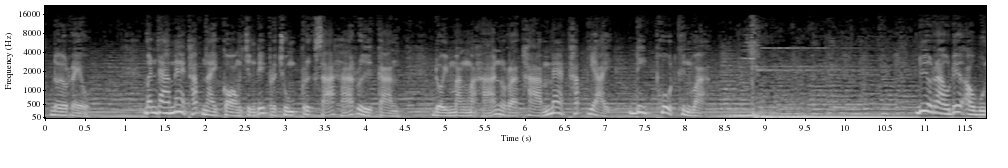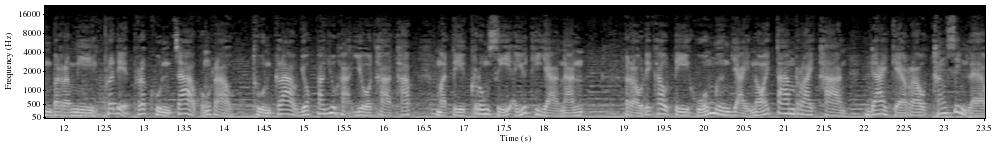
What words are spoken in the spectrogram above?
กโดยเร็ว บรรดาแม่ทัพนายกองจึงได้ประชุมปรึกษาหารือกัน โดยมังมหานรธาแม่ทัพใหญ่ได้พูดขึ้นว่าด้วยเราได้เอาบุญบารรมีพระเดชพระคุณเจ้าของเรา ทูลกล้าวยกพระยุหโยธาทัพ มาตีกรุงศรีอยุธยานั้น เราได้เข้าตีหัวเมืองใหญ่น้อยตามรายทาง ได้แก่เราทั้งสิ้นแล้ว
